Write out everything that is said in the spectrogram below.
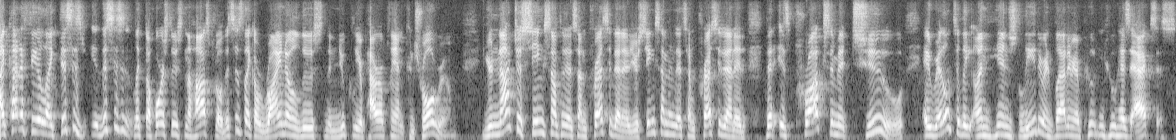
I kind of feel like this is this isn't like the horse loose in the hospital. This is like a rhino loose in the nuclear power plant control room you're not just seeing something that's unprecedented, you're seeing something that's unprecedented that is proximate to a relatively unhinged leader in Vladimir Putin who has access,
